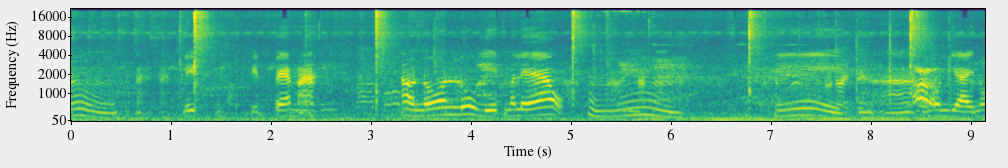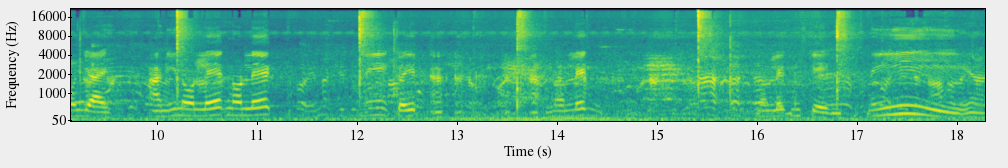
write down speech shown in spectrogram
อืมอะอะกลิดกลิดแปะมาเอาโน้นลูกดิดมาแล้วอืมนี่อ่าโนนใหญ่โนนใหญ่อันนี้โนนเล็กโนนเล็ก นี่กริดอะอะอะอะนเล็กนอนเล็กมันเก่ง นี่อะ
